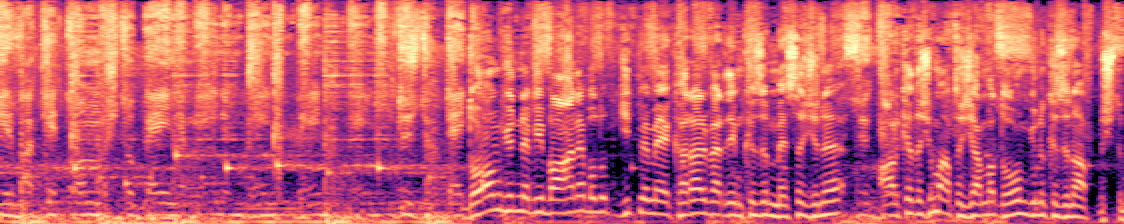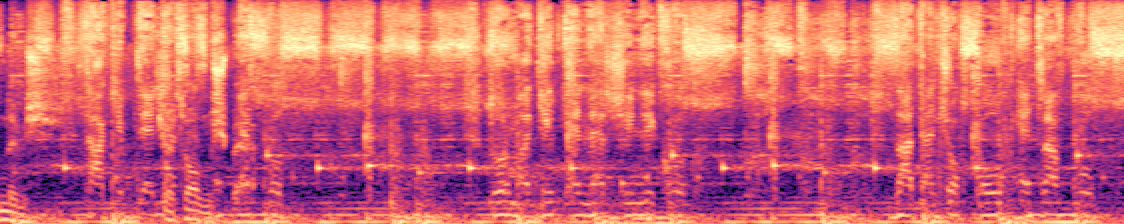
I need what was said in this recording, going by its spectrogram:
Bir vakit donmuştu beynim. Düzlükte Doğum gününe bir bahane bulup gitmemeye karar verdiğim kızın mesajını arkadaşıma atacağıma doğum günü kızına atmıştım demiş. Kötü olmuş be. Durma git enerjini kus Zaten çok soğuk etraf buz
